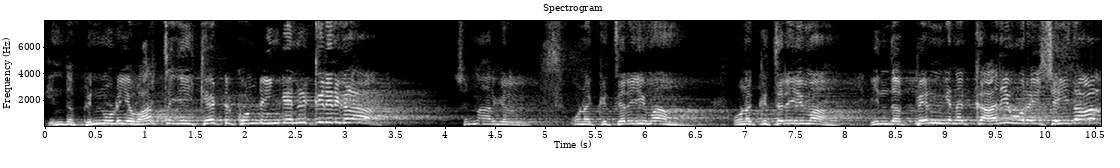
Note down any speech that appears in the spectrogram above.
இந்த பெண்ணுடைய வார்த்தையை கேட்டுக்கொண்டு இங்கே நிற்கிறீர்களா? சொன்னார்கள் உனக்கு தெரியுமா? உனக்கு தெரியுமா? இந்த பெண் எனக்கு அறிவுரை செய்தால்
